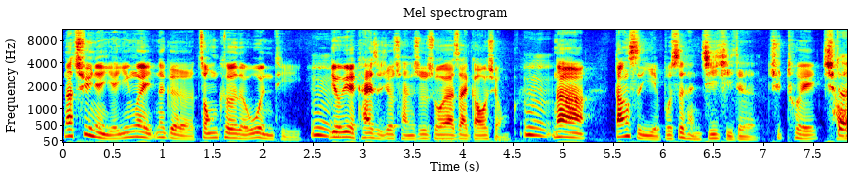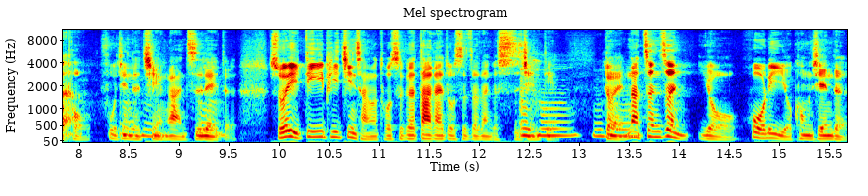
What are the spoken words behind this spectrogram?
那去年也因为那个中科的问题，嗯，六月开始就传出说要在高雄，嗯，那当时也不是很积极的去推桥头附近的建案之类的，所以第一批进场的投资客大概都是在那个时间点。对，那真正有获利有空间的，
